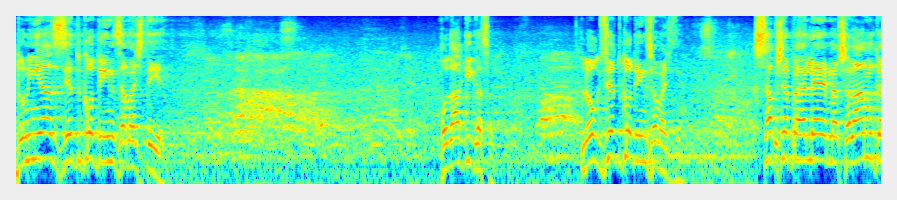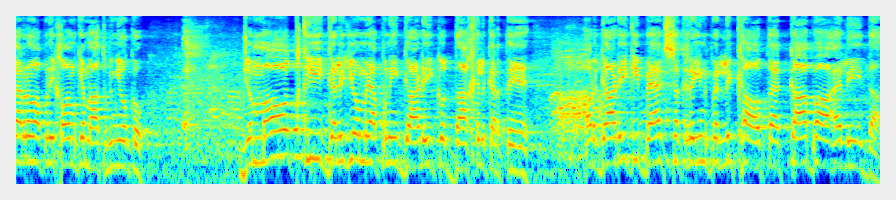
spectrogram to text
दुनिया जिद को दीन समझती है। खुदा की कसम, लोग जिद को दीन समझते हैं। सबसे पहले मैं सलाम कर रहा हूँ अपनी कौम के मातमियों को, जो मौत की गलियों में अपनी गाड़ी को दाखिल करते हैं और गाड़ी की बैक स्क्रीन पर लिखा होता है, काबा अलीदा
